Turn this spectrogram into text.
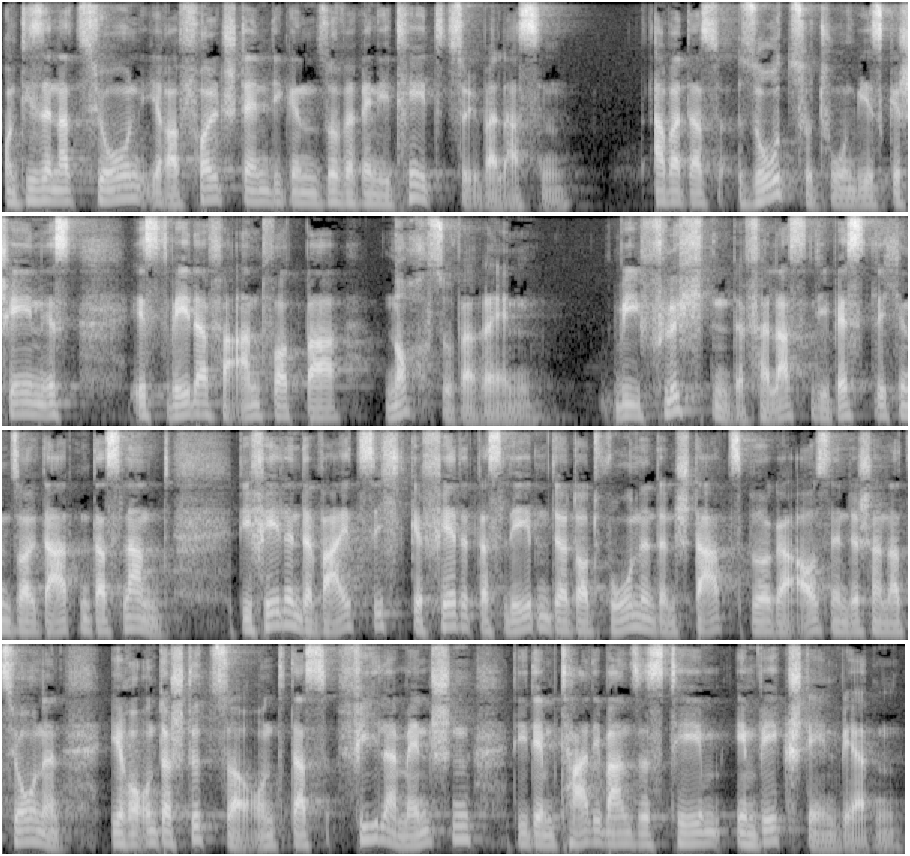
und diese Nation ihrer vollständigen Souveränität zu überlassen. Aber das so zu tun, wie es geschehen ist, ist weder verantwortbar noch souverän. Wie Flüchtende verlassen die westlichen Soldaten das Land. Die fehlende Weitsicht gefährdet das Leben der dort wohnenden Staatsbürger ausländischer Nationen, ihrer Unterstützer und das vieler Menschen, die dem Taliban-System im Weg stehen werden.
